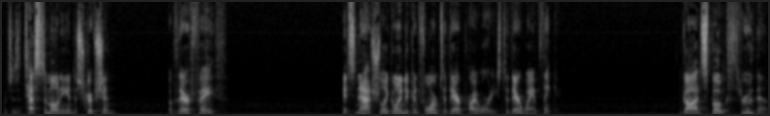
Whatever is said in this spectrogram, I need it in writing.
which is a testimony and description of their faith, it's naturally going to conform to their priorities, to their way of thinking. God spoke through them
